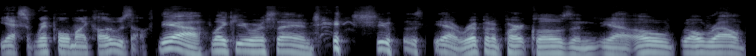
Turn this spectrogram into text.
yes, rip all my clothes off. Yeah, like you were saying, she was yeah ripping apart clothes and yeah oh oh Ralph,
